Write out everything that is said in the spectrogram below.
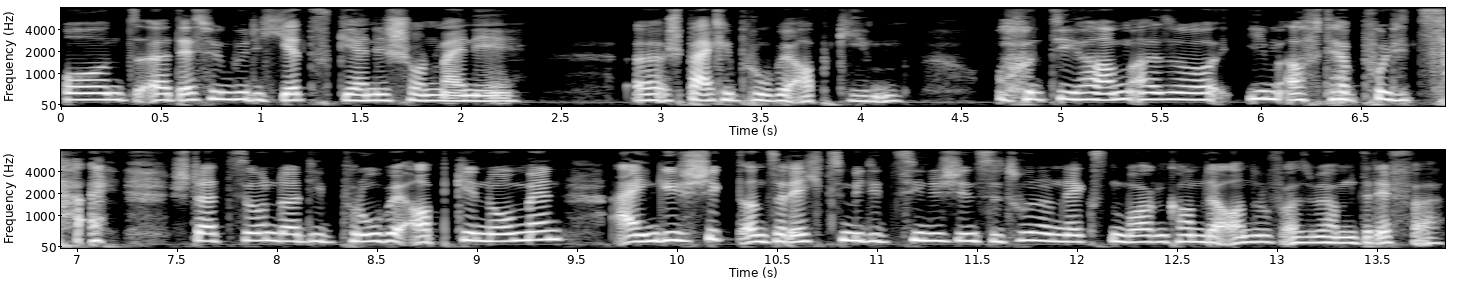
Und äh, deswegen würde ich jetzt gerne schon meine äh, Speichelprobe abgeben. Und die haben also ihm auf der Polizeistation da die Probe abgenommen, eingeschickt ans Rechtsmedizinische Institut. Am nächsten Morgen kam der Anruf, also wir haben einen Treffer.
